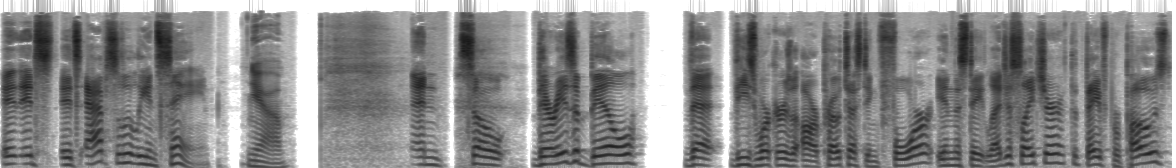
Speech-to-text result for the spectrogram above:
It, it's it's absolutely insane. Yeah. And so there is a bill that these workers are protesting for in the state legislature that they've proposed,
